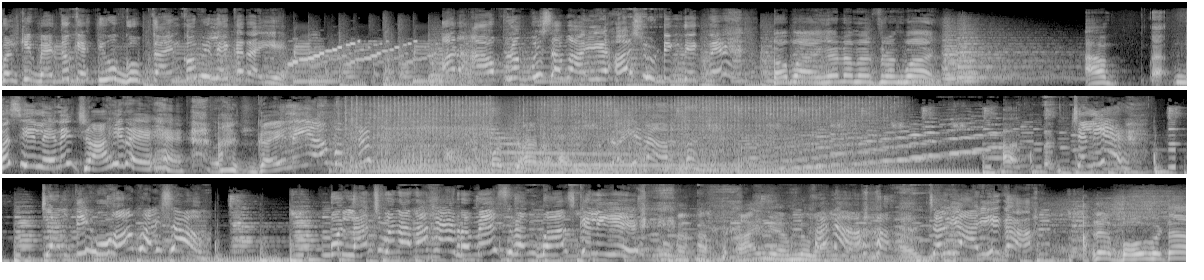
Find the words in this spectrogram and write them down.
बल्कि मैं तो कहती हूँ गुप्ता इनको भी लेकर आइए। और आप लोग भी सब आइए हाँ शूटिंग देखने। कब आएँगे ना मैं रंगबाज। अब बस ये लेने जा ही रहे हैं। गए नहीं आप अब तक? जा रहा हूँ। जाइए ना। चलिए। चलती हूँ हाँ भाई साहब? वो लंच बनाना है रमेश रंगबाज के लिए। आएँगे हम लोग है ना? चलिए आइएगा। अरे बहू बेटा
